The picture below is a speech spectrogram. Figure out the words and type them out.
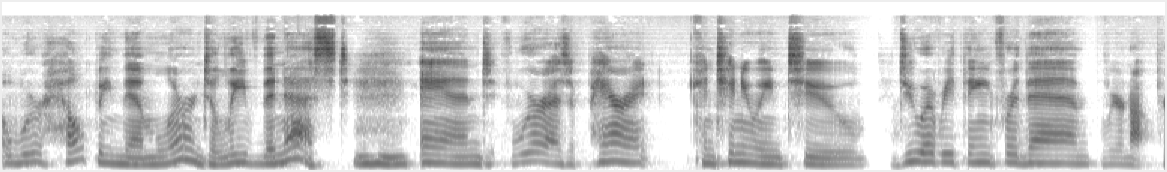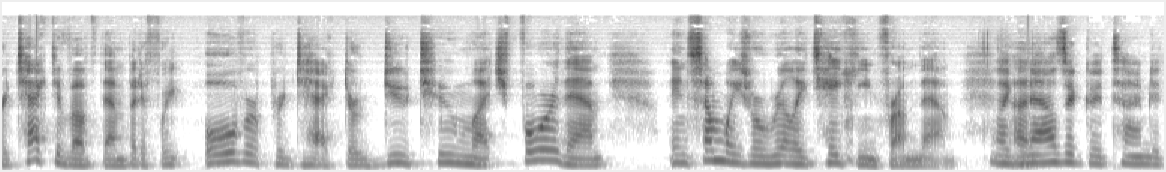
we're helping them learn to leave the nest. Mm-hmm. And we're as a parent continuing to do everything for them. We're not protective of them, but if we overprotect or do too much for them, in some ways we're really taking from them. Like uh, now's a good time to,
